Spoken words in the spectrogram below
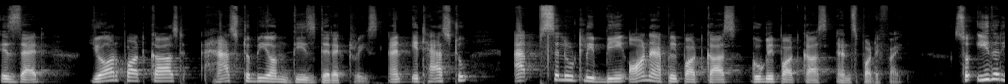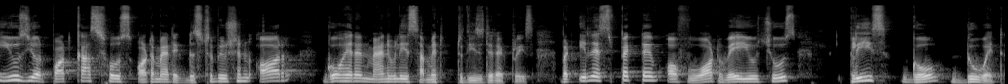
is that your podcast has to be on these directories and it has to absolutely be on Apple Podcasts, Google Podcasts, and Spotify. So either use your podcast host automatic distribution or go ahead and manually submit to these directories. But irrespective of what way you choose, please go do it.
